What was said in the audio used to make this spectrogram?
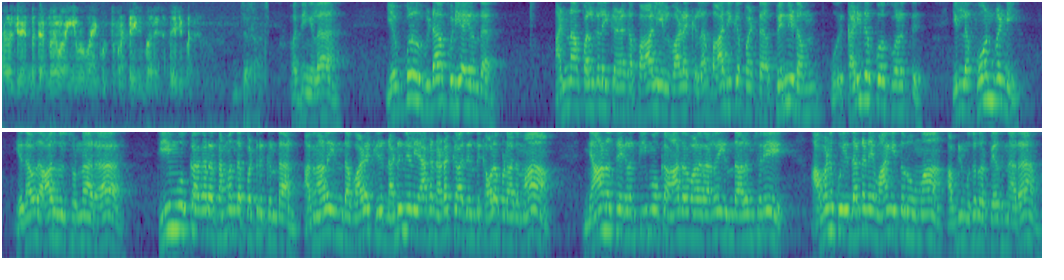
அதுக்கு என்ன தண்டனை வாங்கி விடுவோம் வாங்கி கொடுத்துருவேன். தைரியமா இருங்க தைரியமா இருங்க பாத்தீங்களா? எவ்வளவு விடாப்பிடியா இருந்தார். அண்ணா பல்கலைக்கழக பாலியல் வழக்குல பாதிக்கப்பட்ட பெண்ணிடம் ஒரு கடித போக்குவரத்து இல்ல போன் பண்ணி ஏதாவது ஆறுதல் சொன்னாரா? திமுக சம்பந்தப்பட்டிருக்கின்றான். அதனால இந்த வழக்கு நடுநிலையாக நடக்காது என்று கவலைப்படாதமா ஞானசேகரன் திமுக ஆதரவாளராக இருந்தாலும் சரி அவனுக்குரிய தண்டனை வாங்கி தருவோமா? அப்படின்னு முதல்வர் பேசினாரா?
